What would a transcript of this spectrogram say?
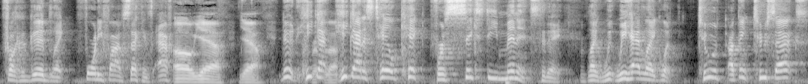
for like a good like 45 seconds after. Oh yeah, yeah. Dude, he got he got his tail kicked for 60 minutes today. Like we, we had like what, two I think two sacks,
